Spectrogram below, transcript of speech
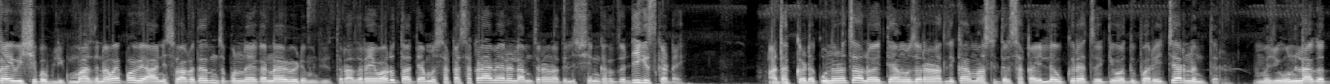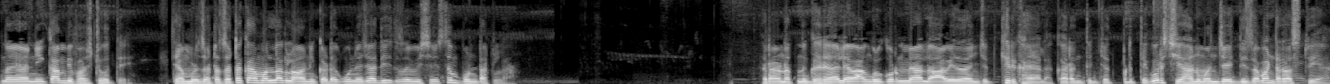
काय विषय पब्लिक माझं नाव आहे पव्या आणि स्वागत आहे तुमचं पुन्हा एका नव्या व्हिडिओमध्ये तर आज रविवार होता त्यामुळे सकाळ सकाळी आम्ही आलेलो आमच्या रानातील शेणखताचं कट आहे. आता कडक उन्हाळा चालू आहे त्यामुळे जर रानातली कामं असली तर सकाळी लवकर यायचं किंवा दुपारी चार नंतर. म्हणजे ऊन लागत नाही आणि काम बी फास्ट होते. त्यामुळे झटाझटा कामाला लागलो आणि कडक उन्हाच्या आधी त्याचा विषय संपवून टाकला. रानातनं घरी आल्यावर आंघोळ करून मी आलो आवेदांच्यात खीर खायला कारण त्यांच्यात प्रत्येक वर्षी हनुमान जयंतीचा भांडार असतो या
